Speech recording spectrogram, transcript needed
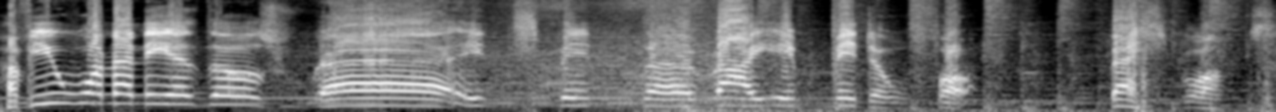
Have you won any of those uh, in spin the right in middle for best ones?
